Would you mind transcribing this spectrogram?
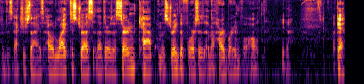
for this exercise. I would like to stress that there is a certain cap on the strength of forces and the hardware involved. Yeah. Okay.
